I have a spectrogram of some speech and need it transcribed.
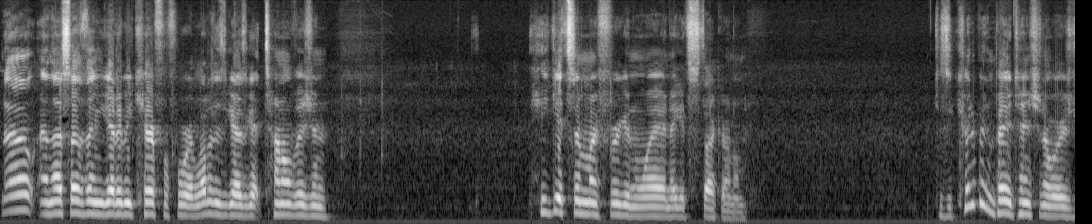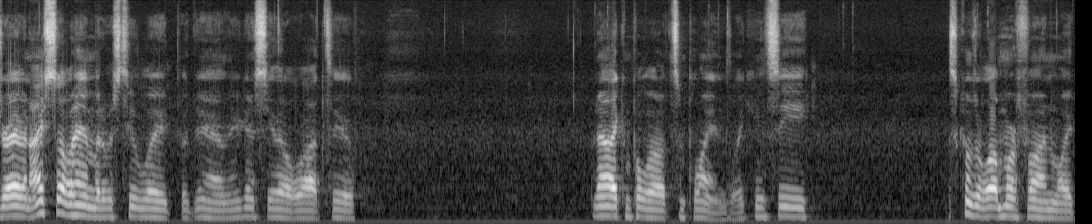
no, and that's the other thing you got to be careful for. A lot of these guys got tunnel vision. He gets in my friggin' way and I get stuck on him. Because he could have been paying attention to where he's driving. I saw him, but it was too late. But yeah, you're going to see that a lot too. But now I can pull out some planes. Like you can see, this comes a lot more fun. Like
